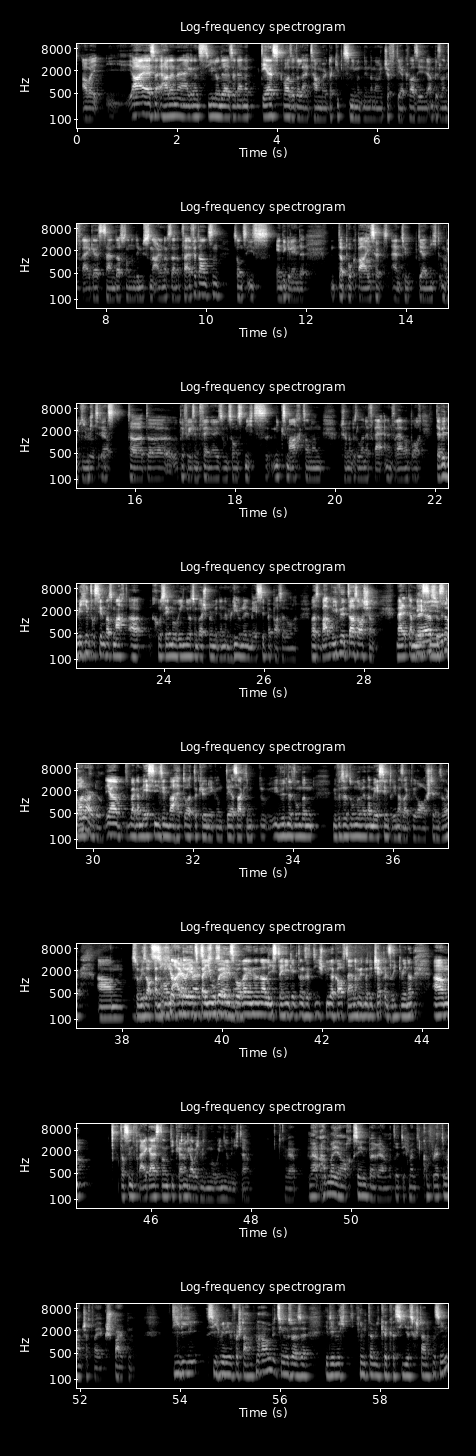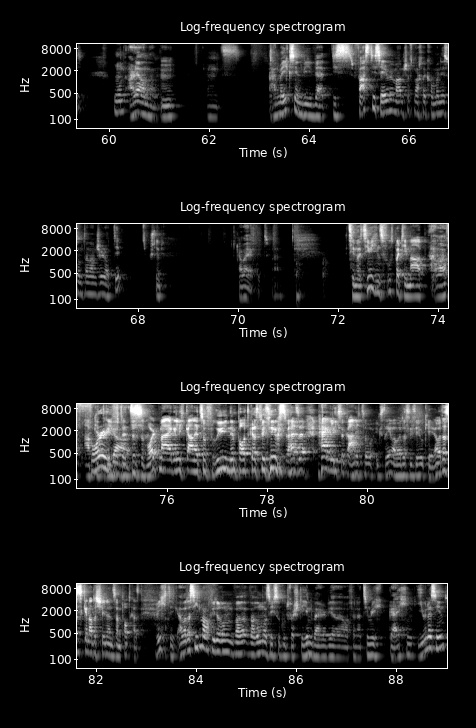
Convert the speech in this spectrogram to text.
aber ja, er, ist, er hat einen eigenen Stil und er ist halt einer, der ist quasi der Leithammel. Da gibt es niemanden in der Mannschaft, der quasi ein bisschen ein Freigeist sein darf, sondern die müssen alle nach seiner Pfeife tanzen, sonst ist Ende Gelände. Und Der Pogba ist halt ein Typ, der nicht unbedingt Absolut, ja. jetzt der, der Befehlsempfänger ist und sonst nichts, nichts macht, sondern schon ein bisschen eine Frei, einen Freiraum braucht. Da würde mich interessieren, was macht äh, José Mourinho zum Beispiel mit einem Lionel Messi bei Barcelona? Was, wa- wie würde das ausschauen? Weil der Messi Naja, so ist dort. Ronaldo. Ja, weil der Messi ist in Wahrheit dort der König und der sagt ihm, ich würde nicht wundern, mir würde es nicht wundern, wenn der Messi im Trainer sagt, wie er aufstellen soll. Ähm, so wie es auch beim Ronaldo jetzt bei so Juve sein, ist, wo er in einer Liste hinkriegt und sagt, die Spieler kauft ein, damit wir die Champions League gewinnen. Ähm, das sind Freigeister und die können, glaube ich, mit Mourinho nicht. Ja. Ja. Na, hat man ja auch gesehen bei Real Madrid. Ich meine, die komplette Mannschaft war ja gespalten. Die, die sich mit ihm verstanden haben, beziehungsweise die, die nicht hinter Mika Casillas gestanden sind und alle anderen. Mhm. Und hat man eh gesehen, wie weit dies, fast dieselbe Mannschaft nachher gekommen ist unter Ancelotti. Stimmt. Aber ja, gut. Sind wir ziemlich ins Fußballthema ab, Aber Vollgas. Das wollten wir eigentlich gar nicht so früh in dem Podcast, beziehungsweise eigentlich so gar nicht so extrem, aber das ist eh okay. Aber das ist genau das Schöne an so einem Podcast. Richtig, aber da sieht man auch wiederum, wa- warum wir sich so gut verstehen, weil wir auf einer ziemlich gleichen Ebene sind.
